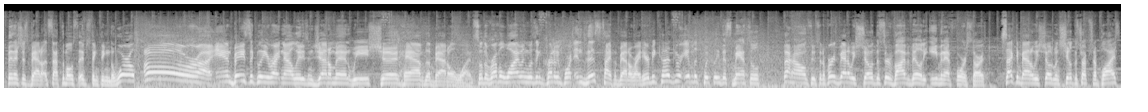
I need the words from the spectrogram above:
finish this battle. It's not the most interesting thing in the world. All right, and basically right now, ladies and gentlemen, we should have the battle won. So the Rebel Y-Wing was incredibly important in this type of battle right here because we were able to quickly dismantle the Hound's Tooth. So the first battle, we showed the survivability even at four stars. Second battle, we showed when shield disruption applies,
